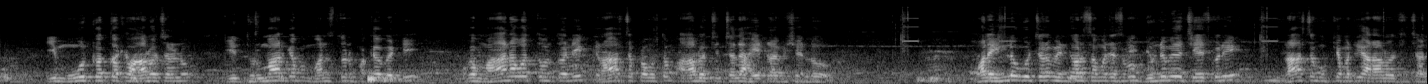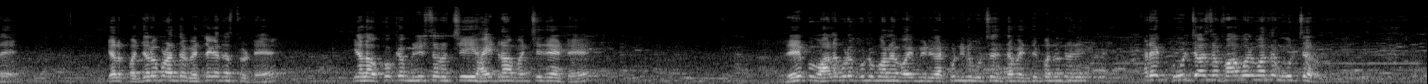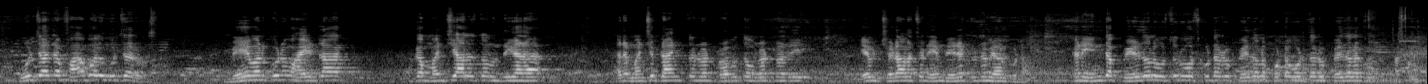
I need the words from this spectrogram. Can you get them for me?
ఈ మూర్ఖత్వపు ఆలోచనను ఈ దుర్మార్గపు మనసుతో పక్కకు పెట్టి ఒక మానవత్వంతో రాష్ట్ర ప్రభుత్వం ఆలోచించాలి హైడ్రా విషయంలో. వాళ్ళ ఇంట్లో కూర్చోవడం ఎంతవరకు సమంజసమో గుండె మీద చేసుకుని రాష్ట్ర ముఖ్యమంత్రి గారు ఆలోచించాలి. ఇలా ప్రజలు కూడా అంతా వ్యతిరేకతస్తుంటే ఇలా ఒక్కొక్క మినిస్టర్ వచ్చి హైడ్రా మంచిది అంటే రేపు వాళ్ళ కూడా కుటుంబాలను వైపు మీరు కట్టుకుని నిన్ను కూర్చొని ఎంత ఎంత ఇబ్బంది ఉంటుంది. అరే కూల్చాల్సిన ఫామ్ హౌల్ మాత్రం కూర్చారు కూల్చాల్సిన ఫామ్ హౌల్ కూర్చారు మేమనుకున్నాం హైడ్రా ఒక మంచి ఆలోచన ఉంది కదా అరే మంచి ప్లాన్తో ప్రభుత్వం ఉన్నట్టున్నది ఏం చెడు ఆలోచన ఏం లేనట్టుందో మేము అనుకున్నాం. కానీ ఇంత పేదలు ఉసురు పోసుకుంటారు పేదోళ్ళు పుట్ట కొడతారు పేదలకు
